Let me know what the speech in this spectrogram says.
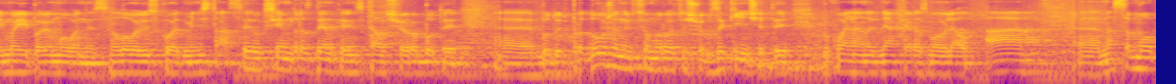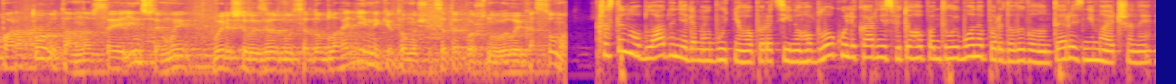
і мої перемовини з головою військової адміністрації Олексієм Дрозденко. Він сказав, що роботи е, будуть продовжені в цьому році, щоб закінчити. Буквально на днях я розмовляв. А е, на саму апаратуру, там на все інше, ми вирішили звернутися до благодійників, тому що це також ну, велика сума. Частину обладнання для майбутнього операційного блоку лікарні святого Пантелеймона передали волонтери з Німеччини.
